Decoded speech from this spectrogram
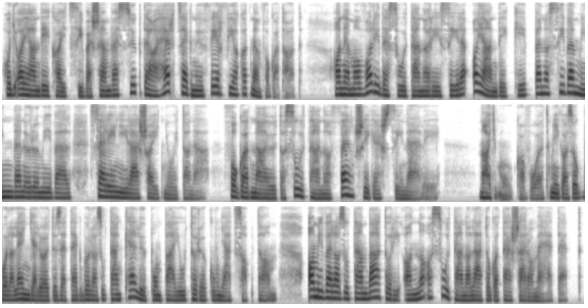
hogy ajándékait szívesen vesszük, de a hercegnő férfiakat nem fogadhat hanem a valide szultána részére ajándékképpen a szíve minden örömével szerény írásait nyújtaná. Fogadná őt a szultána fenséges szín elé. Nagy munka volt, még azokból a lengyel öltözetekből azután kellő pompájú török gúnyát szabtam, amivel azután Bátori Anna a szultána látogatására mehetett.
